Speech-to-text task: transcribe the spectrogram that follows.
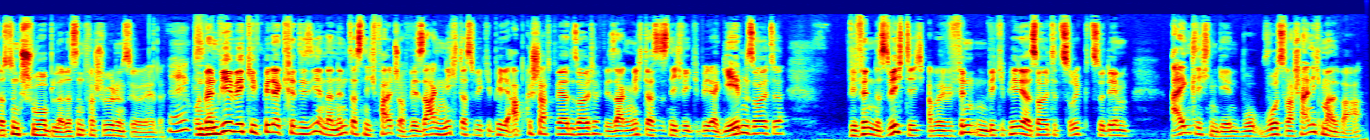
Das sind Schwurbler, das sind Verschwörungsgeräte. Ja, und wenn wir Wikipedia kritisieren, dann nimmt das nicht falsch auf. Wir sagen nicht, dass Wikipedia abgeschafft werden sollte. Wir sagen nicht, dass es nicht Wikipedia geben sollte. Wir finden es wichtig, aber wir finden, Wikipedia sollte zurück zu dem eigentlichen gehen, wo, wo es wahrscheinlich mal war.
